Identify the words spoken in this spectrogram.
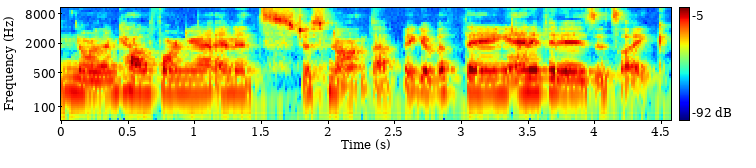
Northern California, and it's just not that big of a thing. And if it is, it's like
